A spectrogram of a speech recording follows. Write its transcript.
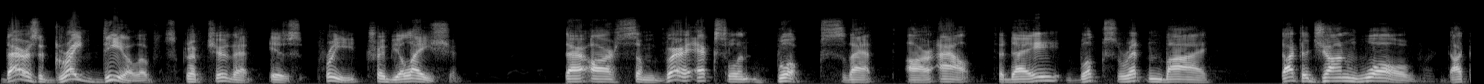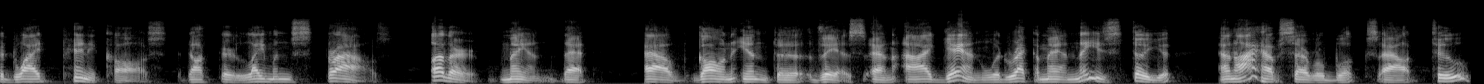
there is a great deal of Scripture that is pre tribulation. There are some very excellent books that are out today, books written by Dr. John Walvoord, Dr. Dwight Pentecost, Dr. Lehman Strauss, other men that have gone into this. And I again would recommend these to you. And I have several books out too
